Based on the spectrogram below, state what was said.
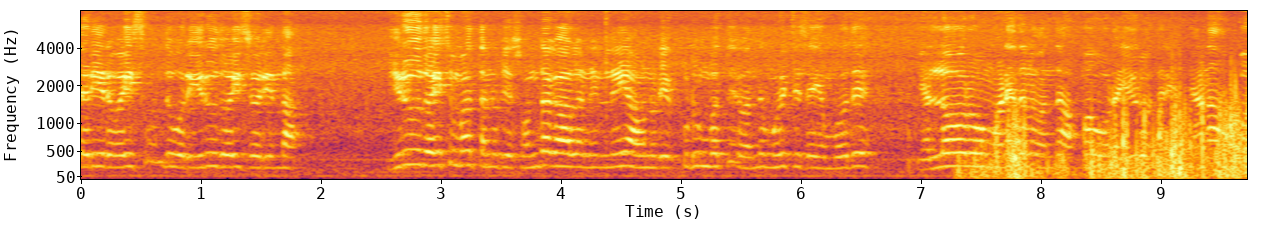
தெரிகிற வயசு வந்து ஒரு இருபது வயசு வரையும் தான் இருபது வயசு தன்னுடைய சொந்த கால நின்று அவனுடைய குடும்பத்தை வந்து முயற்சி செய்யும் போது எல்லோரும் மனதில் வந்து அப்பாவோட ஹீரோ தெரியும். ஏன்னா அப்பா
